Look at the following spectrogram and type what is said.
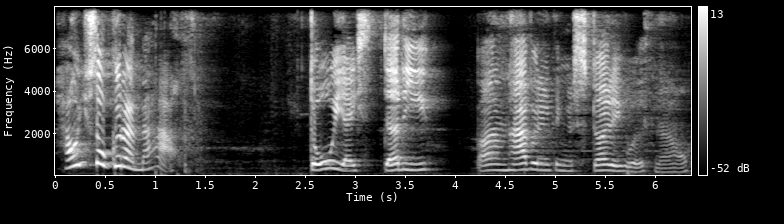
how are you so good at math? Doy, I study, but I don't have anything to study with now.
